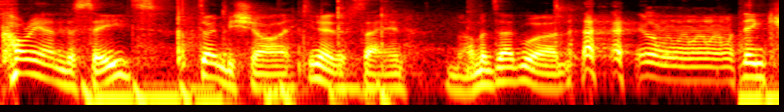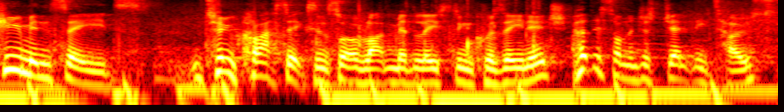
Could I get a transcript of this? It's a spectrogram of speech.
coriander seeds, don't be shy, you know the saying, mum and dad weren't. then cumin seeds, two classics in sort of like Middle Eastern cuisinage. Put this on and just gently toast.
